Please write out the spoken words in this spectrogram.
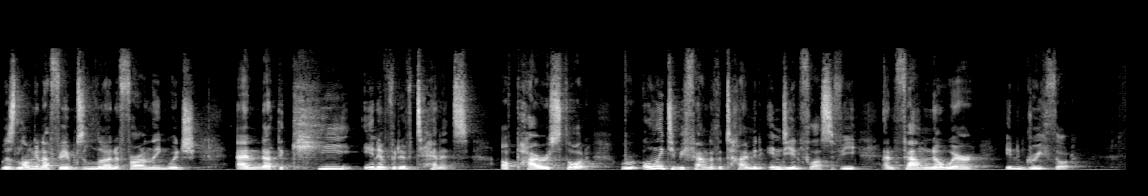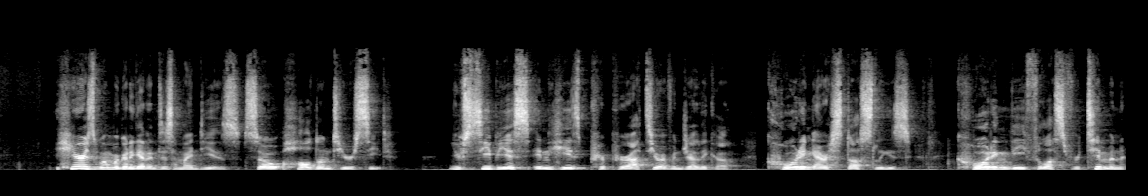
was long enough for him to learn a foreign language, and that the key innovative tenets of Pyrrho's thought were only to be found at the time in Indian philosophy and found nowhere in Greek thought. Here's when we're going to get into some ideas, so hold on to your seat. Eusebius, in his Praeparatio Evangelica, quoting Aristocles, quoting the philosopher Timon,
